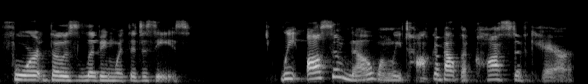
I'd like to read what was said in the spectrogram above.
for those living with the disease. We also know when we talk about the cost of care,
